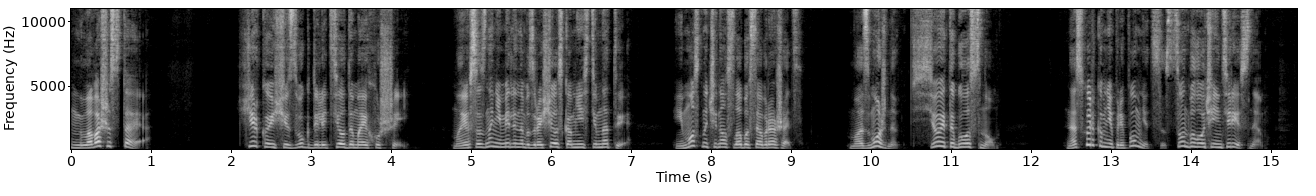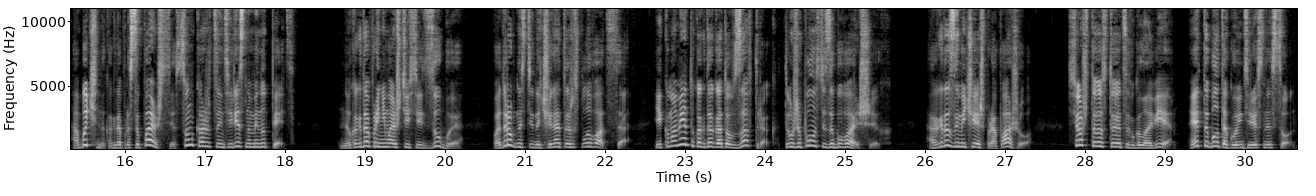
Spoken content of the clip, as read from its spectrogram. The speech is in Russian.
Глава шестая. Чиркающий звук долетел до моих ушей. Мое сознание медленно возвращалось ко мне из темноты, и мозг начинал слабо соображать. Возможно, все это было сном. Насколько мне припомнится, сон был очень интересным. Обычно, когда просыпаешься, сон кажется интересным минут пять. Но когда принимаешь чистить зубы, подробности начинают расплываться, и к моменту, когда готов завтрак, ты уже полностью забываешь их. А когда замечаешь пропажу, все, что остается в голове, это был такой интересный сон.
